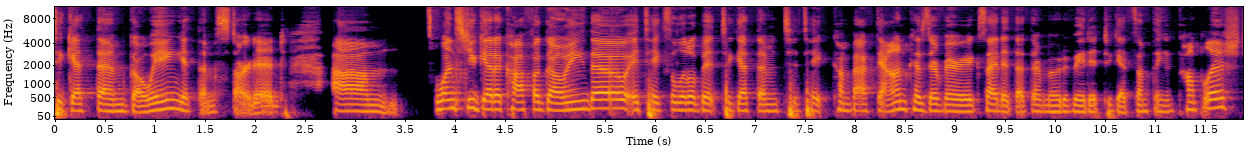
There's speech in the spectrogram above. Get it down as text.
to get them going, get them started. Um, once you get a kapha going though it takes a little bit to get them to take come back down because they're very excited that they're motivated to get something accomplished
